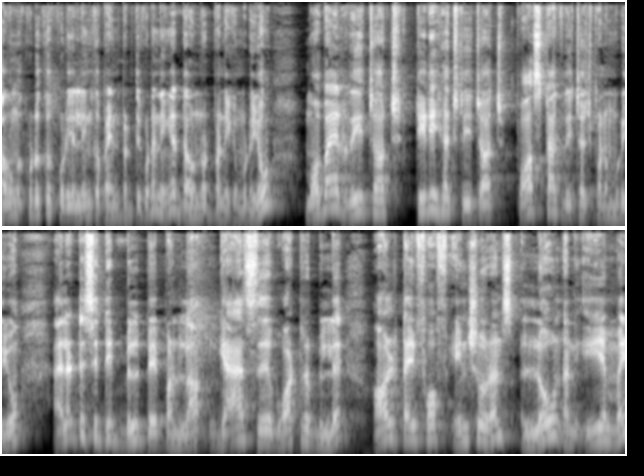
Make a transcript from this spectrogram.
அவங்க கொடுக்கக்கூடிய லிங்கை பயன்படுத்தி கூட நீங்கள் டவுன்லோட் பண்ணிக்க முடியும். Mobile recharge DTH recharge FASTag recharge பண்ண முடியும். எலக்ட்ரிசிட்டி பில் பே பண்ணலாம். Gas water bill all type of insurance loan and EMI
